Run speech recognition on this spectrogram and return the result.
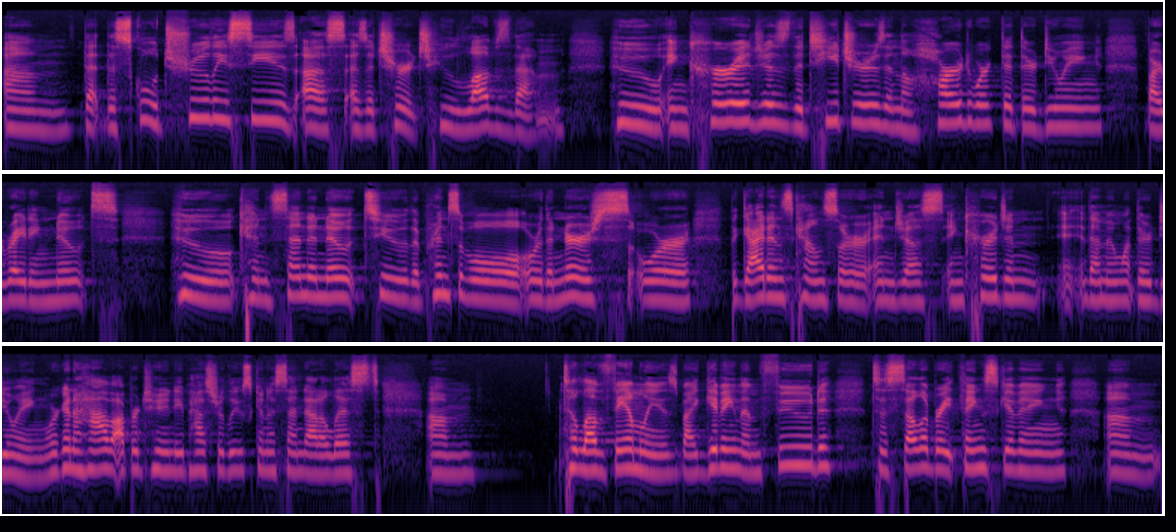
um, that the school truly sees us as a church who loves them, who encourages the teachers in the hard work that they're doing by writing notes, who can send a note to the principal or the nurse or the guidance counselor and just encourage them, them in what they're doing. We're going to have opportunity. Pastor Luke's going to send out a list. Um, to love families by giving them food to celebrate Thanksgiving, um,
